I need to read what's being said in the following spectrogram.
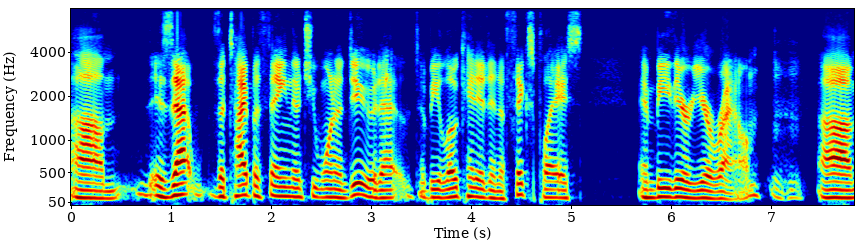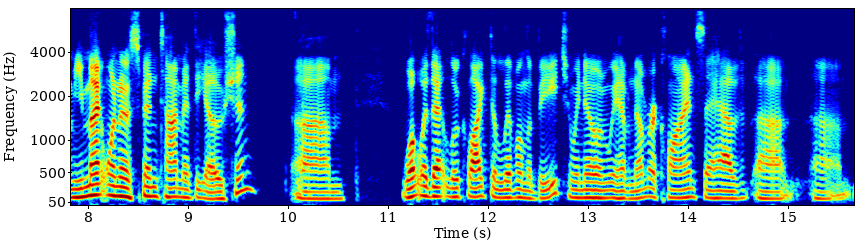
Um, is that the type of thing that you want to do to, to be located in a fixed place and be there year round? Um, you might want to spend time at the ocean. Um, what would that look like to live on the beach? And we know and we have a number of clients that have um, um,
